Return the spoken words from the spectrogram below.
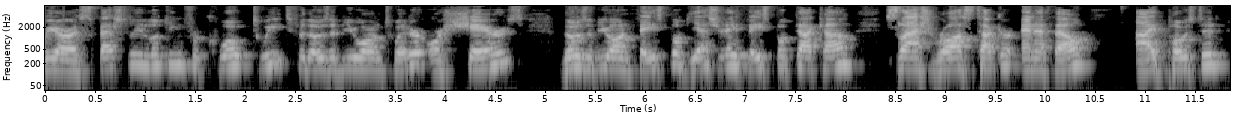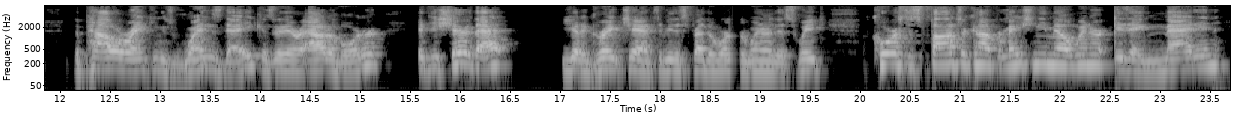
We are especially looking for quote tweets for those of you on Twitter or shares. Those of you on Facebook, yesterday, facebook.com slash Ross Tucker NFL. I posted the power rankings Wednesday because they were out of order. If you share that, you get a great chance to be the spread the word winner this week. Of course, the sponsor confirmation email winner is a Madden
